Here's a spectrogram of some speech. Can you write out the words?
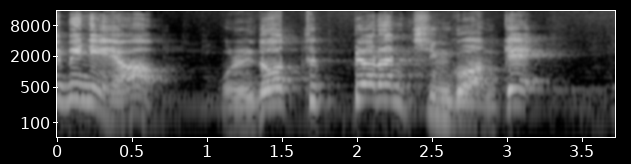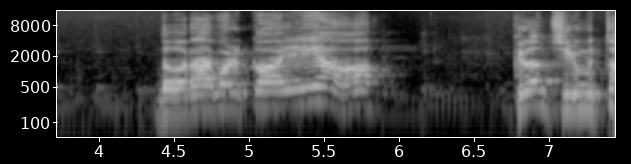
케빈이에요. 오늘도 특별한 친구와 함께 놀아볼 거예요. 그럼 지금부터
